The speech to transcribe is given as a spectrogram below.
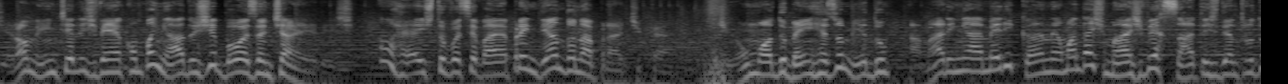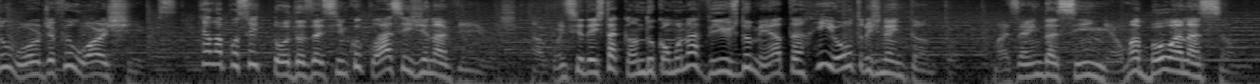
Geralmente eles vêm acompanhados de boas antiaéreas. O resto você vai aprendendo na prática. De um modo bem resumido, a Marinha Americana é uma das mais versáteis dentro do World of Warships. Ela possui todas as cinco classes de navios, alguns se destacando como navios do meta e outros nem tanto. Mas ainda assim é uma boa nação.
